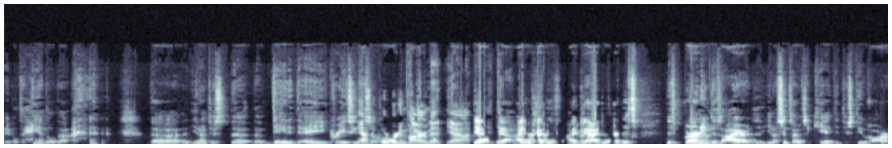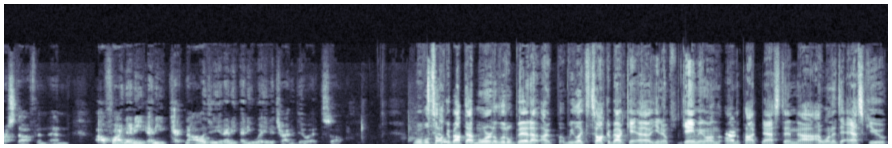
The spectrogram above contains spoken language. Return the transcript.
able to handle the the you know just the the day to day craziness. Yeah, the corporate environment. Yeah, yeah, yeah. I just had this. I, yeah, I just had this this burning desire. You know, since I was a kid to just do horror stuff, and and I'll find any any technology and any any way to try to do it. So. Well, we'll talk about that more in a little bit. I, I we like to talk about uh, you know gaming on on the podcast, and uh, I wanted to ask you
